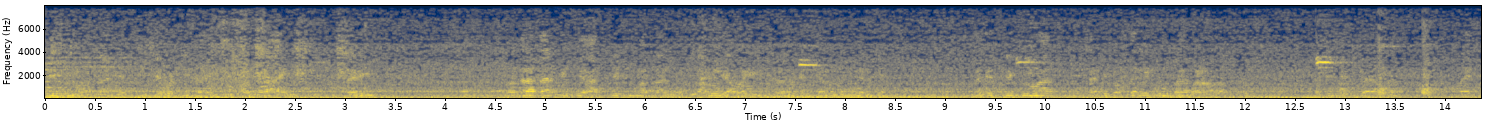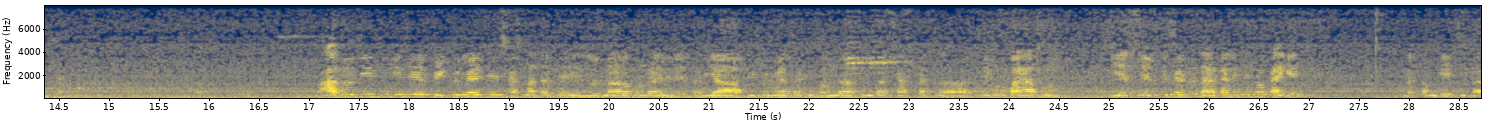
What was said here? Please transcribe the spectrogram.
पीक विमा काढण्याची शेवटची तारीख ही पंधरा आहे तरी पंधरा तारखेची आज पीक विमा लागू घ्यावा ही शेतकऱ्यांना विनंती आहे तसेच पीक विमासाठी फक्त एक रुपया भरावा लागतो. शेतकऱ्यांना माहिती सांगितली आज रोजी तुम्ही जे पीक विम्याचे शासनातर्फे योजना राबवून राहिलेले आहेत, तर या पीक विम्यासाठी समजा तुमचा शासनात एक रुपया असून हे सीएसपी सेंटर धारकांनी त्याच्यावर काय घ्यायची? रक्कम घ्यायची का?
